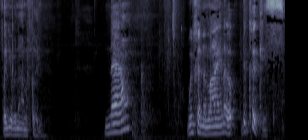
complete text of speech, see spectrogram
for your banana pudding. Now, we're finna line up the cookies.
